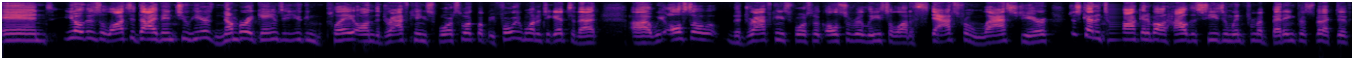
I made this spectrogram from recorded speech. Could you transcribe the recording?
And you know, there's a lot to dive into here. Number of games that you can play on the DraftKings Sportsbook. But before we wanted to get to that, uh, we also the DraftKings Sportsbook also released a lot of stats from last year. Just kind of talking about how the season went from a betting perspective.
